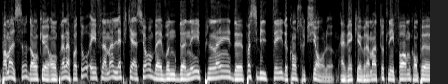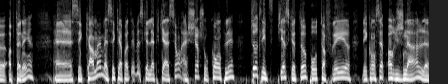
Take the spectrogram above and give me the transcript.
pas mal ça. Donc, euh, on prend la photo et finalement, l'application ben, va nous donner plein de possibilités de construction, là, avec euh, vraiment toutes les formes qu'on peut obtenir. Euh, c'est quand même assez capoté parce que l'application, elle cherche au complet toutes les petites pièces que tu as pour t'offrir des concepts originaux.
